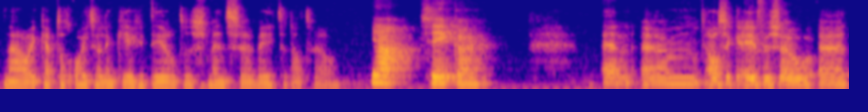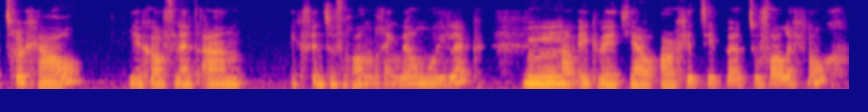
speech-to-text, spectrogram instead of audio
nou, ik heb dat ooit wel een keer gedeeld, dus mensen weten dat wel. Ja, zeker. En um, als ik even zo uh, terughaal, je gaf net aan, ik vind de verandering wel moeilijk. Mm Nou, ik weet jouw archetype toevallig nog.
